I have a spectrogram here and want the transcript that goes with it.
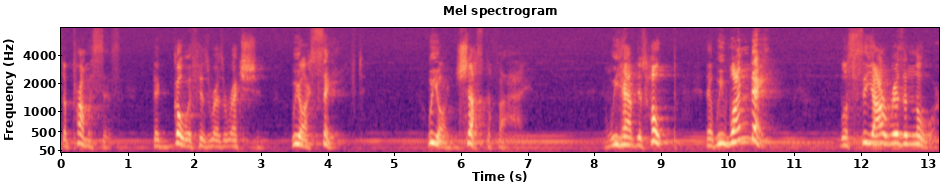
the promises that go with his resurrection. We are saved. We are justified. And we have this hope that we one day will see our risen Lord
